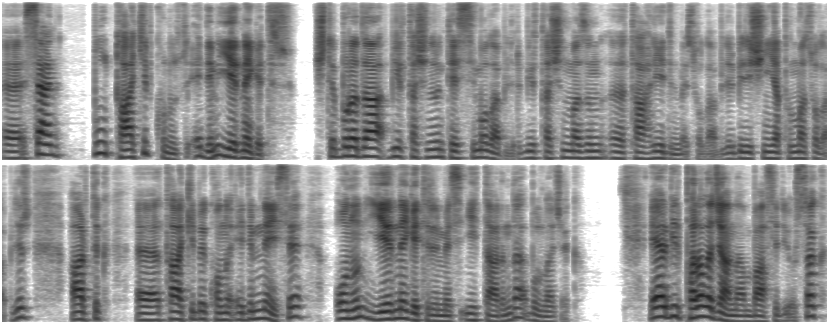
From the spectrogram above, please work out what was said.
e, sen bu takip konusu edimi yerine getir. İşte burada bir taşınırın teslimi olabilir, bir taşınmazın e, tahliye edilmesi olabilir, bir işin yapılması olabilir. Artık e, takibe konu edim neyse onun yerine getirilmesi ihtarında bulunacak. Eğer bir para alacağından bahsediyorsak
